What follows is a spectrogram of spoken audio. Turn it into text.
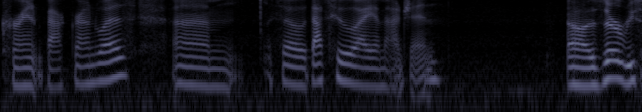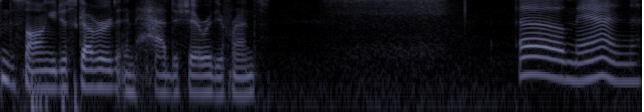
current background was. Um, so that's who I imagine. Uh, is there a recent song you discovered and had to share with your friends? Oh man.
